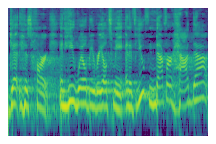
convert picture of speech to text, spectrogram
get his heart and he will be real to me and if you've never had that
